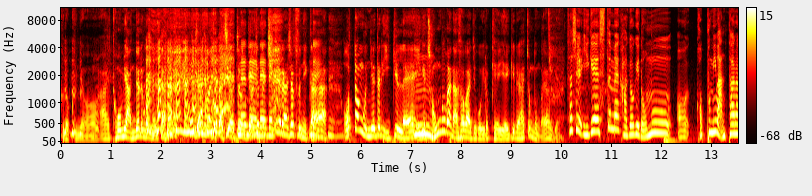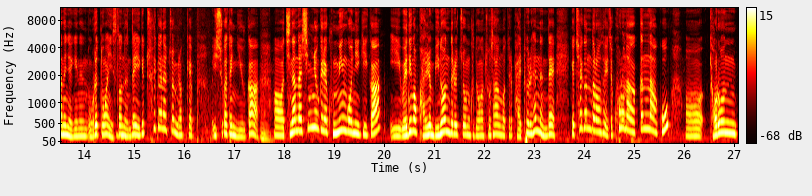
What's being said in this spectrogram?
그렇군요. 아, 도움이 안 되는 걸로 일단 기자님한테 다시 여쭤볼게요. 네, 네, 어쨌든 네, 네. 취재를 하셨으니까 네. 어떤 문제들이 있길래 이게 음. 정부가 나서 가지고 이렇게 얘기를 할 정도인가요, 이게? 사실 이게 스드메 가격이 너무 어, 거품이 많다라는 얘기는 오랫동안 있었는데 이게 최근에 좀 이렇게 이슈가 된 이유가 음. 어, 지난달 16일에 국민권익위가 이 웨딩업 관련 민원들을 좀 그동안 조사한 것들을 발표를 했는데 이게 최근 들어서 이제 코로나가 끝나고 어, 결혼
